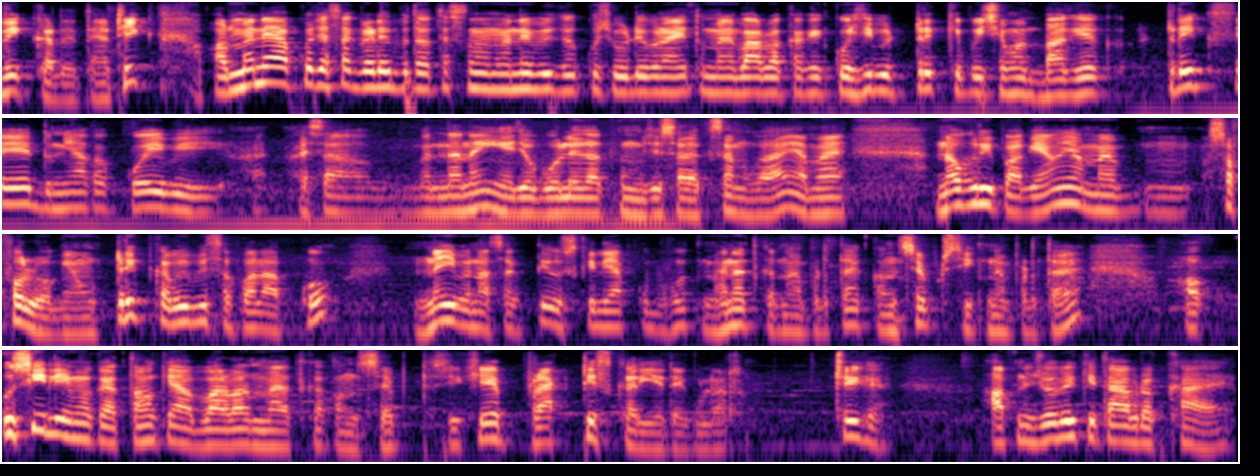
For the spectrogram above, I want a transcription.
वीक कर देते हैं। ठीक? और मैंने आपको जैसा गणित बताते समय मैंने भी कुछ वीडियो बनाई तो मैंने बार बार कहा कि किसी भी ट्रिक के पीछे मत भागिए। ट्रिक से दुनिया का कोई भी ऐसा बंदा नहीं है जो बोलेगा कि मुझे सलेक्शन हुआ है या मैं नौकरी पा गया हूँ या मैं सफल हो गया हूँ। ट्रिक कभी भी सफल आपको नहीं बना सकती। उसके लिए आपको बहुत मेहनत करना पड़ता है कंसेप्ट सीखना पड़ता है। और उसी लिए मैं कहता हूँ कि आप बार बार मैथ का कंसेप्ट सीखिए प्रैक्टिस करिए रेगुलर ठीक है? आपने जो भी किताब रखा है,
